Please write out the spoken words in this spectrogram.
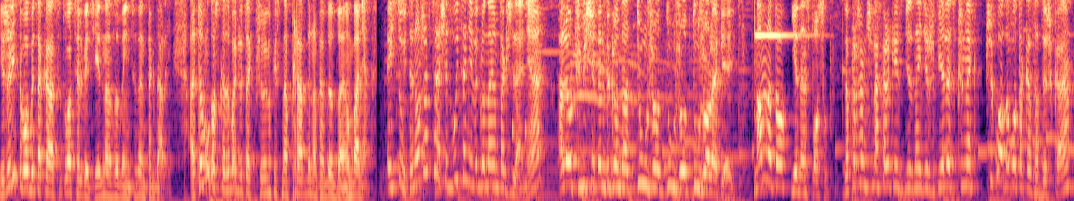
Jeżeli to byłaby taka sytuacja, że wiecie, jednorazowy incydent i tak dalej. Ale to mogło wskazywać, że tak przedmiotów jest naprawdę, naprawdę od zająbania. Ej, stój, te noże w CS dwójce nie wyglądają tak źle, nie? Ale oczywiście ten wygląda dużo, dużo, dużo lepiej. Mam na to jeden sposób. Zapraszam cię na Hellcase, gdzie znajdziesz wiele skrzynek, przykładowo taka zadyszka.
